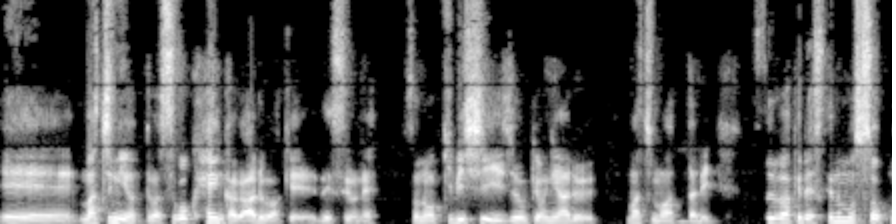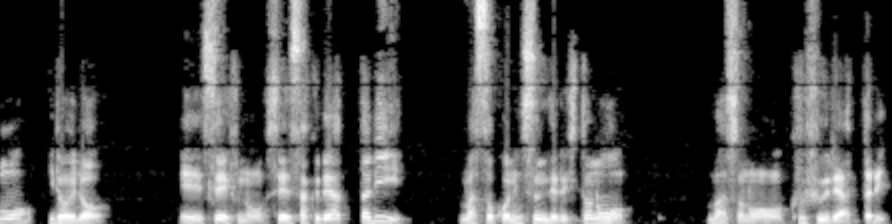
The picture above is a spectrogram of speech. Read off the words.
えー、街によってはすごく変化があるわけですよね。その厳しい状況にある街もあったりするわけですけども、そこもいろいろ、え、政府の政策であったり、まあそこに住んでる人の、まあその工夫であったり、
